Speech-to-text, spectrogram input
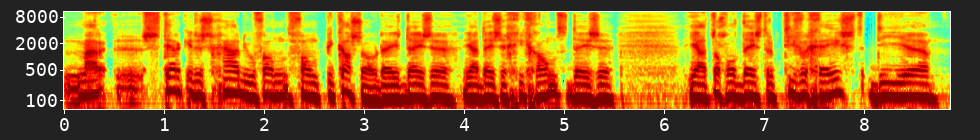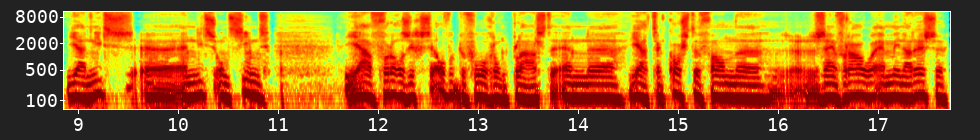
maar eh, sterk in de schaduw van, van Picasso, deze, deze, ja, deze gigant, deze ja, toch wel destructieve geest, die eh, ja, niets uh, en niets ontziend ja, vooral zichzelf op de voorgrond plaatste. En uh, ja, ten koste van uh, zijn vrouwen en minnaressen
